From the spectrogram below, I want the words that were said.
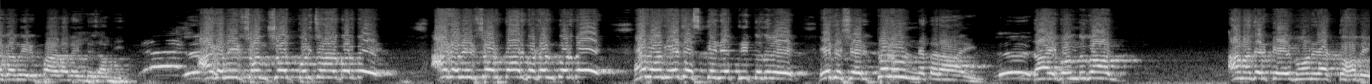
আগামীর পার্লামেন্টে যাবে। আগামীর সংসদ পরিচালনা করবে। আগামীর সরকার গঠন করবে এবং এদেশকে নেতৃত্ব দেবে এদেশের তরুণ নেতারাই। তাই বন্ধুগণ আমাদেরকে মনে রাখতে হবে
